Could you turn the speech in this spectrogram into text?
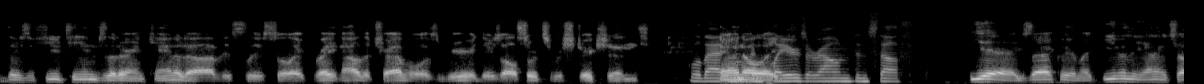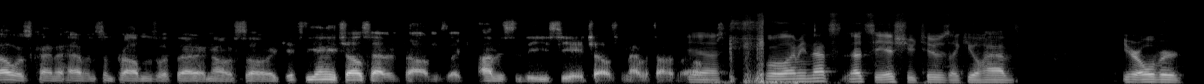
there's a few teams that are in Canada, obviously. So like right now the travel is weird. There's all sorts of restrictions. Well, that Yeah, I know, like- players around and stuff. Yeah, exactly. And like even the NHL was kind of having some problems with that. I know. So like if the NHL's having problems, like obviously the E ECHL is gonna have a ton of problems. Yeah. Well, I mean that's that's the issue too. Is like you'll have you're over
